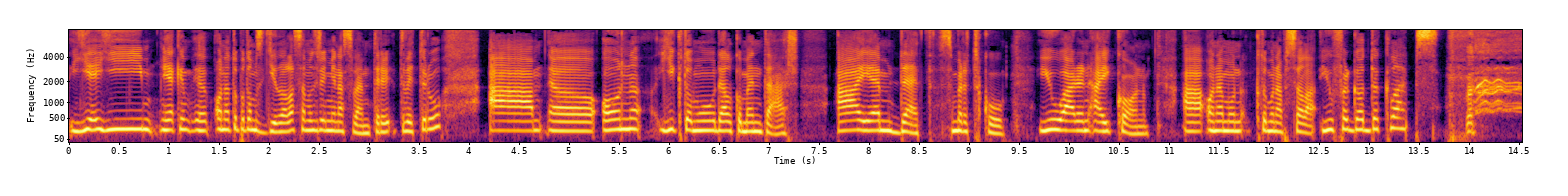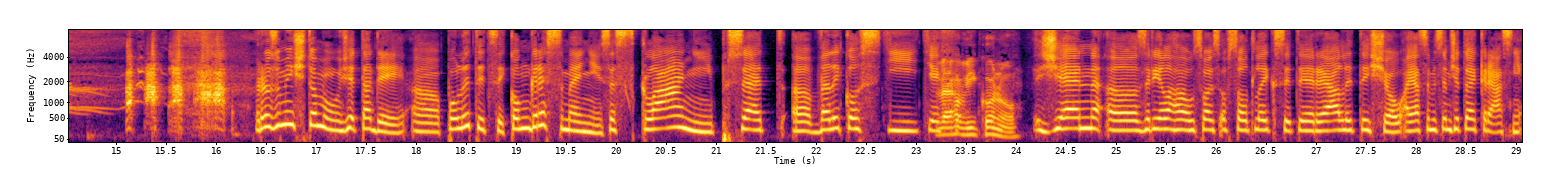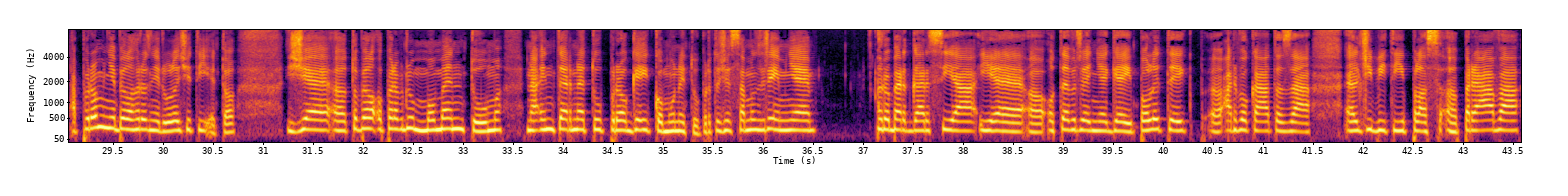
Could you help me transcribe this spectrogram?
její, jak, ona to potom sdílela samozřejmě na svém tri- Twitteru a uh, on jí k tomu dal komentář. I am death, smrtku. You are an icon. A ona mu k tomu napsala, you forgot the claps. Rozumíš tomu, že tady uh, politici, kongresmeni se sklání před uh, velikostí těch Svého výkonu. žen uh, z Real Housewives of Salt Lake City reality show a já si myslím, že to je krásný. A pro mě bylo hrozně důležitý i to, že uh, to bylo opravdu momentum na internetu pro gay komunitu, protože samozřejmě Robert Garcia je uh, otevřeně gay politik, uh, advokát za LGBT plus uh, práva,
